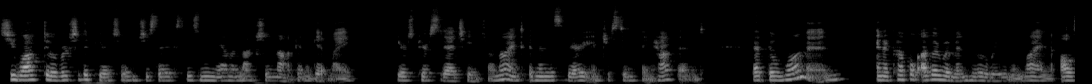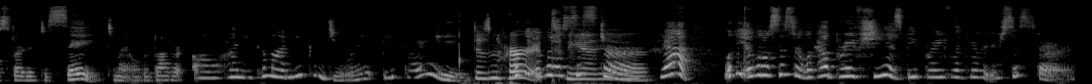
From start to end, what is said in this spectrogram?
she walked over to the piercer and she said, Excuse me, ma'am, I'm actually not going to get my ears pierced today. I changed my mind. And then this very interesting thing happened that the woman and a couple other women who were waiting in line all started to say to my older daughter, "Oh, honey, come on, you can do it. Be brave. It Doesn't Look hurt. at your little Yeah, sister. Yeah, look at your little sister. Look how brave she is. Be brave like your your sister."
